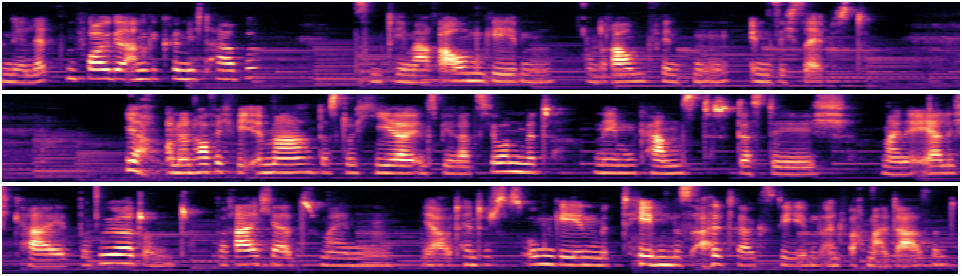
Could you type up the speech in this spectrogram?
in der letzten Folge angekündigt habe, zum Thema Raum geben und Raum finden in sich selbst. Ja, und dann hoffe ich wie immer, dass du hier Inspirationen mitnehmen kannst, dass dich meine Ehrlichkeit berührt und bereichert, mein ja, authentisches Umgehen mit Themen des Alltags, die eben einfach mal da sind.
